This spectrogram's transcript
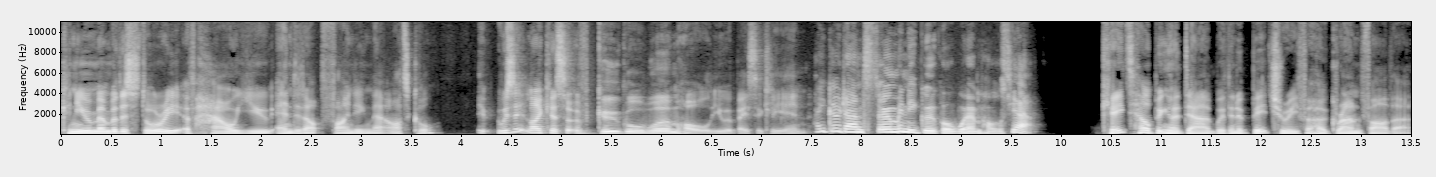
Can you remember the story of how you ended up finding that article? Was it like a sort of Google wormhole you were basically in? I go down so many Google wormholes, yeah. Kate's helping her dad with an obituary for her grandfather,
